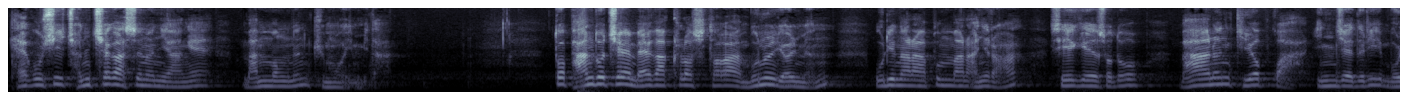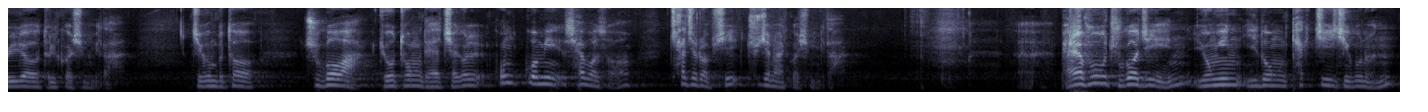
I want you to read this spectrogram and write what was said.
대구시 전체가 쓰는 양에 맞먹는 규모입니다. 또 반도체 메가 클러스터가 문을 열면 우리나라뿐만 아니라 세계에서도 많은 기업과 인재들이 몰려들 것입니다. 지금부터 주거와 교통 대책을 꼼꼼히 세워서 차질 없이 추진할 것입니다. 배후 주거지인 용인 이동 택지 지구는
